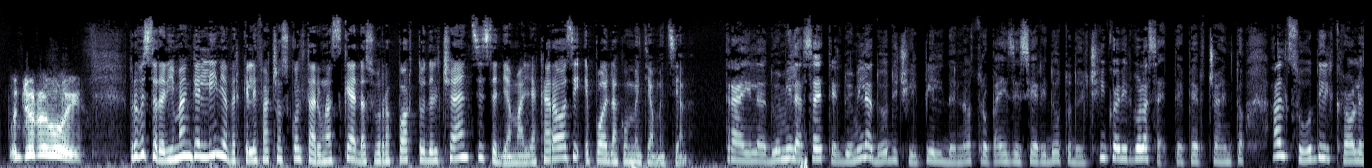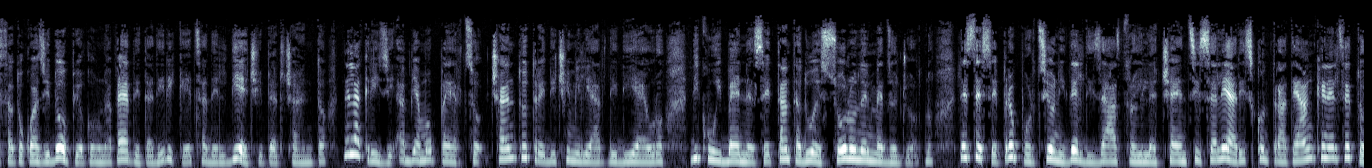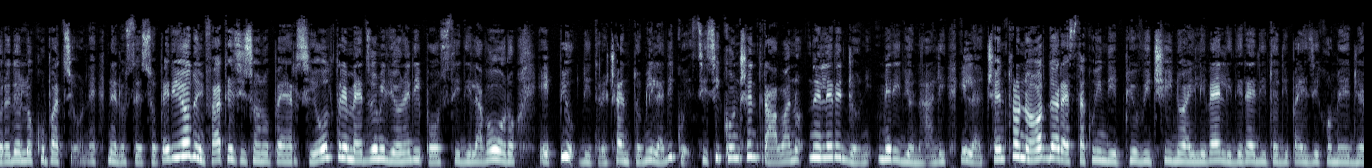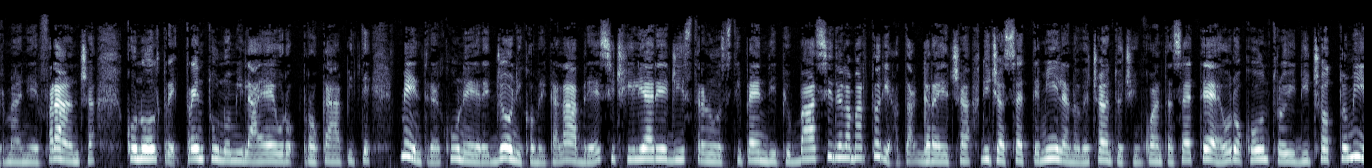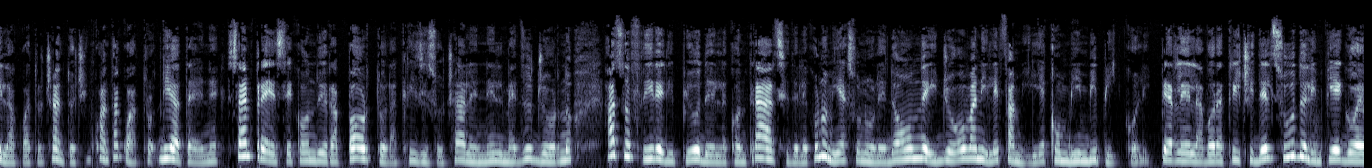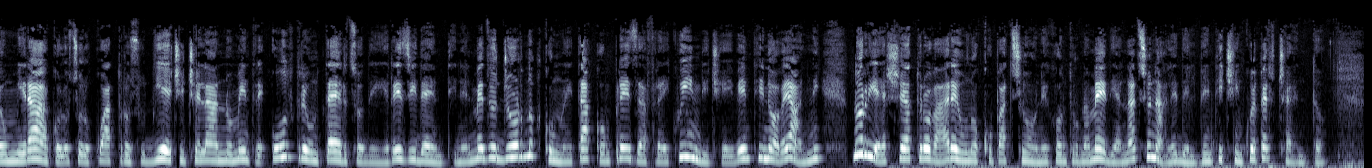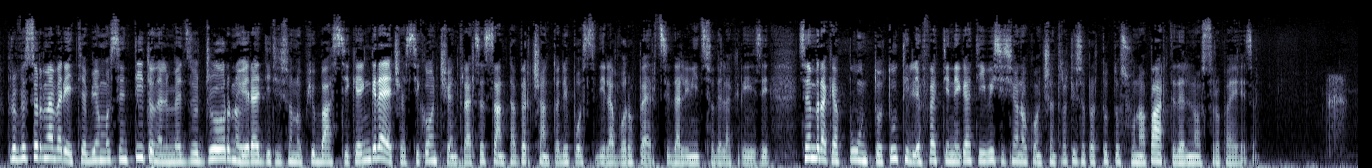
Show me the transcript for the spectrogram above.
Buongiorno a voi. Professore, rimanga in linea perché le faccio ascoltare una scheda sul rapporto del Censis di Amalia Carosi e poi la commentiamo insieme. Tra il 2007 e il 2012 il PIL del nostro paese si è ridotto del 5,7%. Al sud il crollo è stato quasi doppio, con una perdita di ricchezza del 10%. Nella crisi abbiamo perso 113 miliardi di euro, di cui ben 72 solo nel mezzogiorno. Le stesse proporzioni del disastro il Censis le ha riscontrate anche nel settore dell'occupazione. Nello stesso periodo, infatti, si sono persi oltre mezzo milione di posti di lavoro e più di 300 mila di questi si concentravano nelle regioni meridionali. Il centro-nord resta quindi più vicino ai livelli di reddito di paesi come Germania e Francia, con oltre 31.000 euro pro capite, mentre alcune regioni come Calabria e Sicilia registrano stipendi più bassi della martoriata Grecia, 17.957 euro contro i 18.454 di Atene. Sempre secondo il rapporto La crisi sociale nel mezzogiorno, a soffrire di più del contrarsi dell'economia sono le donne, i giovani, le famiglie con bimbi piccoli. Per le lavoratrici sindaci del sud l'impiego è un miracolo, solo 4 su 10 ce l'hanno, mentre oltre un terzo dei residenti nel mezzogiorno, con un'età compresa fra i 15 e i 29 anni, non riesce a trovare un'occupazione contro una media nazionale del 25%. Professor Navaretti, abbiamo sentito nel mezzogiorno i redditi sono più bassi che in Grecia e si concentra il 60% dei posti di lavoro persi dall'inizio della crisi. Sembra che appunto tutti gli effetti negativi si siano concentrati soprattutto su una parte del nostro paese.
